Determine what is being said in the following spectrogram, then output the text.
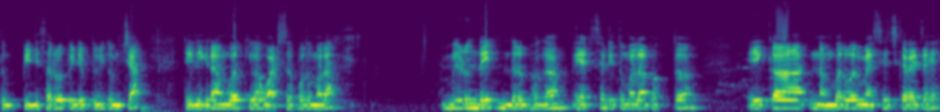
तुम पी डी सर्व पी डी एफ तुम्ही तुमच्या टेलिग्रामवर किंवा व्हॉट्सअपवर तुम्हाला मिळून देईल. तर बघा याच्यासाठी तुम्हाला फक्त एका नंबरवर मेसेज करायचा आहे.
